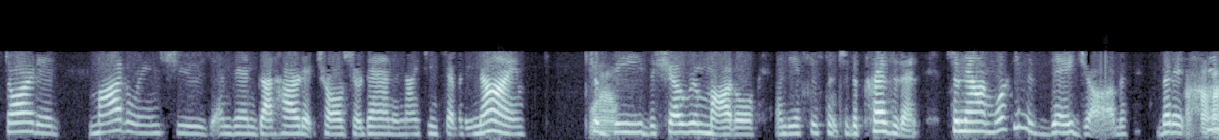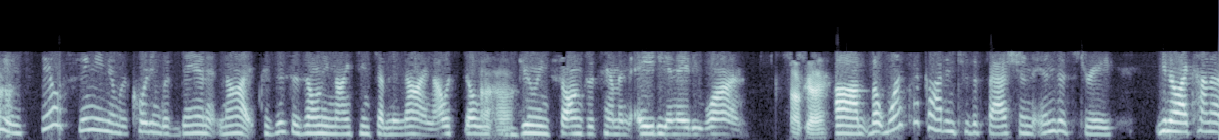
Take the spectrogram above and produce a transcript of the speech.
started modeling shoes and then got hired at Charles Jourdan in 1979 to Wow. be the showroom model and the assistant to the president. So now I'm working this day job, but it's Uh-huh. singing, still singing and recording with Dan at night because this is only 1979. I was still Uh-huh. doing songs with him in 80 and 81. Okay. Um, but once I got into the fashion industry, you know, I kind of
